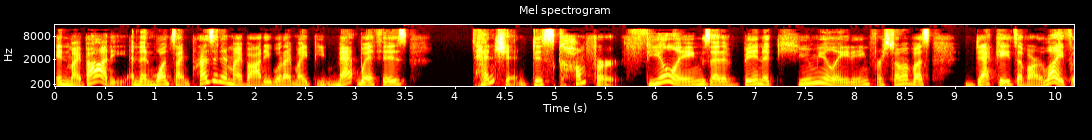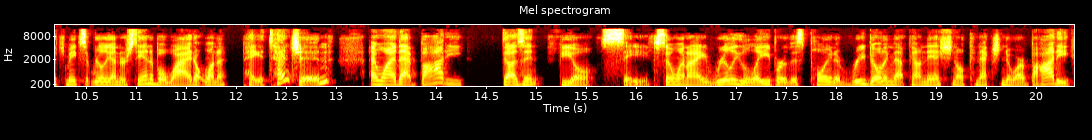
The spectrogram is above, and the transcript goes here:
in my body. And then once I'm present in my body, what I might be met with is tension, discomfort, feelings that have been accumulating for some of us decades of our life, which makes it really understandable why I don't want to pay attention and why that body doesn't feel safe. So when I mm-hmm. really labor this point of rebuilding that foundational connection to our body,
